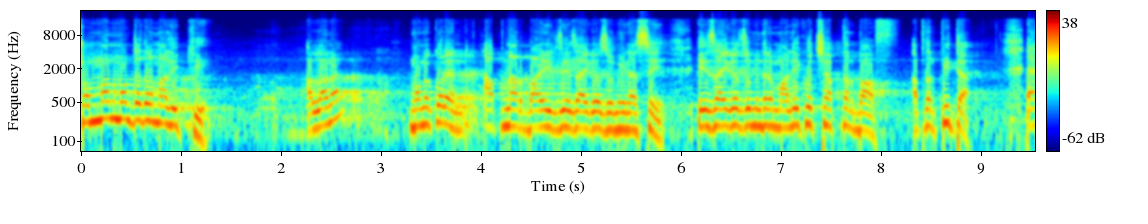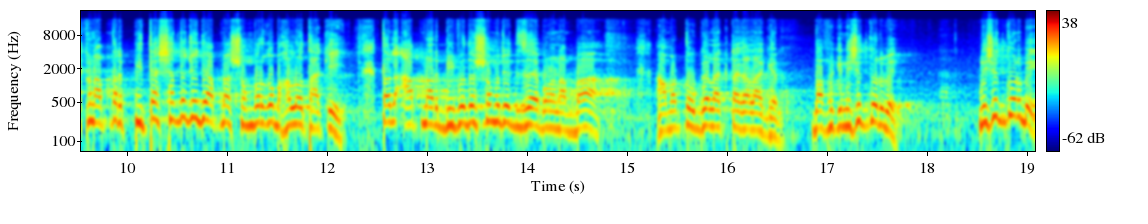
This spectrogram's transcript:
সম্মান মর্যাদার মালিক কি? আল্লাহ না? মনে করেন আপনার বাড়ির যে জায়গা জমিন আছে, এই জায়গা জমিনের মালিক হচ্ছে আপনার বাপ, আপনার পিতা। এখন আপনার পিতার সাথে যদি আপনার সম্পর্ক ভালো থাকে, তাহলে আপনার বিপদের সময় যদি যায় বলেন, আব্বা, আমার তো ওগে লাখ টাকা লাগেন বাপে নিষেধ করবে? নিষেধ করবে।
